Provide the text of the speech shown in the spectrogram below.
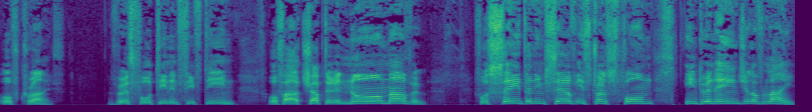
of Christ. Verse 14 and 15 of our chapter, and no marvel for Satan himself is transformed into an angel of light.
